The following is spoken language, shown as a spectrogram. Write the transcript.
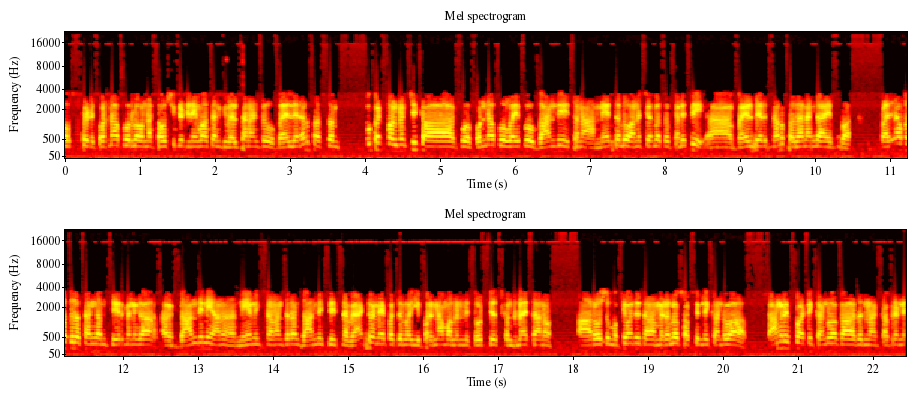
కౌశిక్ రెడ్డి కొండాపూర్లో ఉన్న కౌశిక్ రెడ్డి నివాసానికి వెళ్తానంటూ బయలుదేరారు. ప్రస్తుతం కూకట్పల్లి నుంచి కొండాపూర్ వైపు గాంధీ తన నేతలు అనుచరులతో కలిసి బయలుదేరుతున్నారు. ప్రధానంగా ప్రజాపతుల సంఘం చైర్మన్గా గాంధీని నియమించిన అనంతరం గాంధీ చేసిన వ్యాఖ్యల నేపథ్యంలో ఈ పరిణామాలన్నీ చోటు చేసుకుంటున్నాయి. తాను ఆ రోజు ముఖ్యమంత్రి తన మెడలో కప్పింది కండువా కాంగ్రెస్ పార్టీ కండువా కాదన్న కప్పిన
